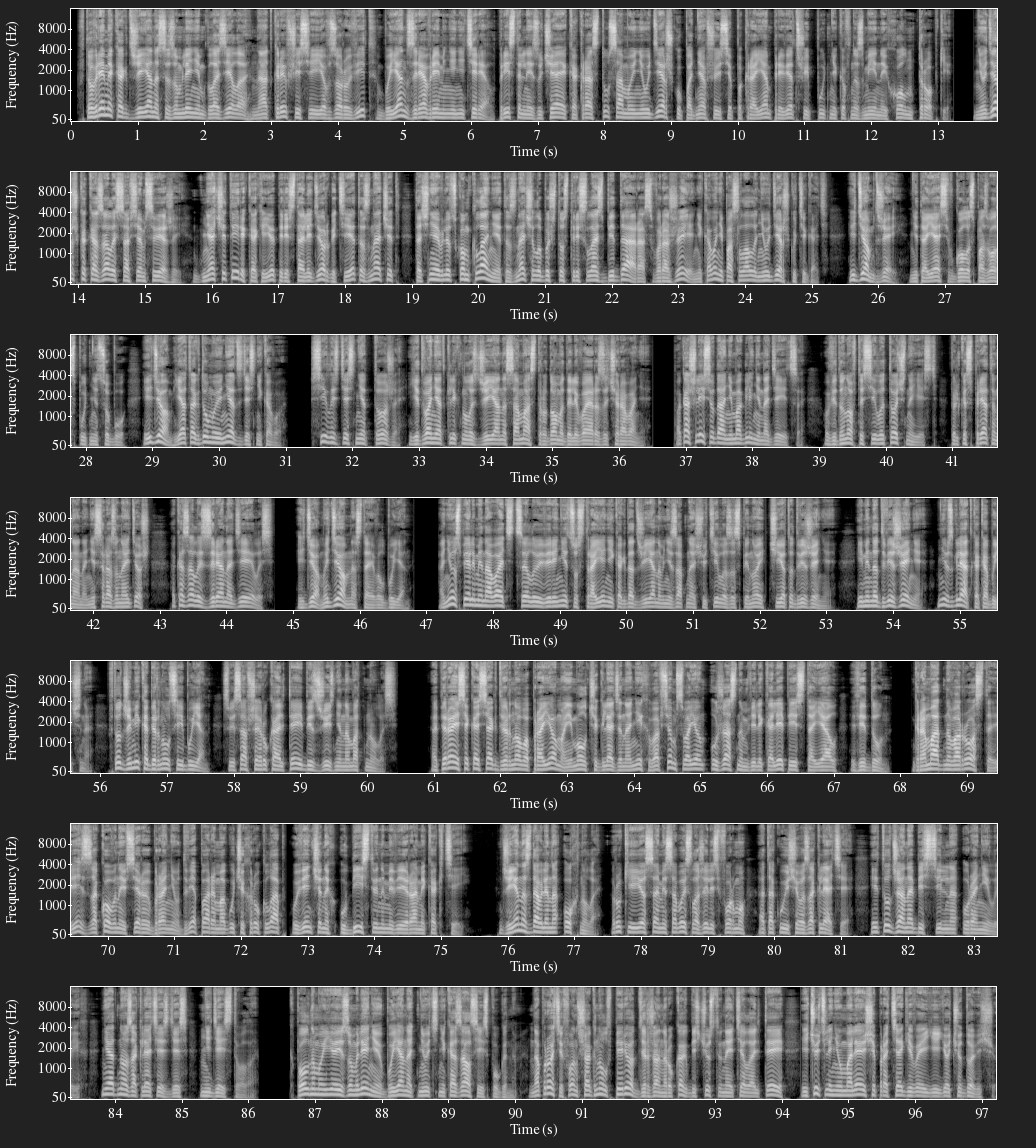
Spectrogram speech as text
В то время как Джияна с изумлением глазела на открывшийся ее взору вид, Буян зря времени не терял, пристально изучая как раз ту самую неудержку, поднявшуюся по краям приведшей путников на Змеиный холм тропки. Неудержка казалась совсем свежей. Дня четыре, как ее перестали дергать, и это значит, точнее в людском клане это значило бы, что стряслась беда, раз ворожея никого не послала неудержку тягать. «Идем, Джей», – не таясь, в голос позвал спутницу Бу. «Идем, я так думаю, нет здесь никого». Силы здесь нет тоже. Едва не откликнулась Джияна сама, с трудом одолевая разочарование. Пока шли сюда, не могли не надеяться. У ведунов-то силы точно есть. Только спрятана она, не сразу найдешь. Оказалось, зря надеялась. «Идем, идем», – настаивал Буян. Они успели миновать целую вереницу строений, когда Джияна внезапно ощутила за спиной чье-то движение. Именно движение, не взгляд, как обычно. В тот же миг обернулся и Буян. Свисавшая рука Альтеи безжизненно мотнулась. Опираясь о косяк дверного проема и молча глядя на них, во всем своем ужасном великолепии стоял ведун. Громадного роста, весь закованный в серую броню, две пары могучих рук-лап, увенчанных убийственными веерами когтей. Джиена сдавленно охнула. Руки ее сами собой сложились в форму атакующего заклятия, и тут же она бессильно уронила их. Ни одно заклятие здесь не действовало. К полному ее изумлению Буян отнюдь не казался испуганным. Напротив, он шагнул вперед, держа на руках бесчувственное тело Альтеи и чуть ли не умоляюще протягивая ее чудовищу.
